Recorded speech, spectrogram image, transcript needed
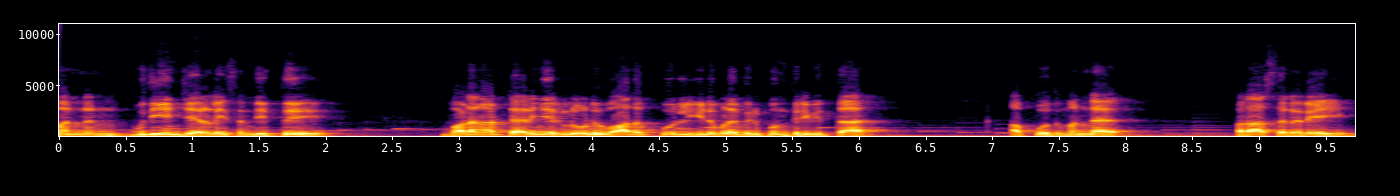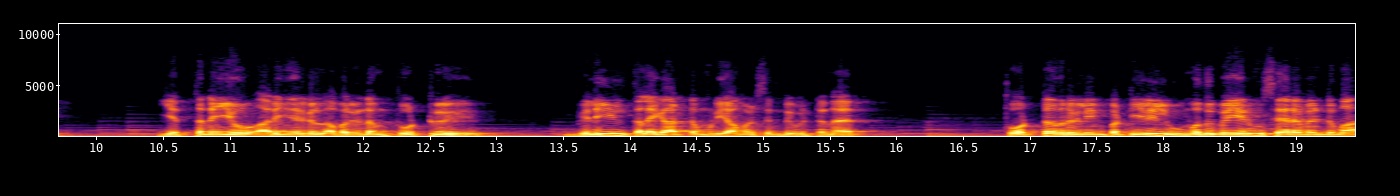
மன்னன் உதியஞ்சேரலை சந்தித்து வடநாட்டு அறிஞர்களோடு வாதப்போரில் ஈடுபட விருப்பம் தெரிவித்தார். அப்போது மன்னர் பராசரரே எத்தனையோ அறிஞர்கள் அவரிடம் தோற்று வெளியில் தலைகாட்ட முடியாமல் சென்று விட்டனர். தோற்றவர்களின் பட்டியலில் உமது பெயரும் சேர வேண்டுமா?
